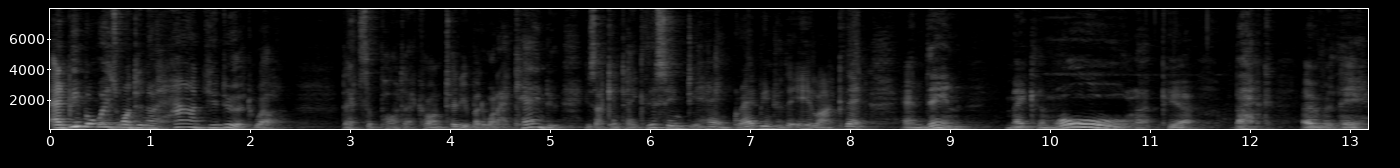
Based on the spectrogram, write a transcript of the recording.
And people always want to know, how do you do it? Well, that's the part I can't tell you. But what I can do is I can take this empty hand, grab into the air like that, and then make them all appear back over there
